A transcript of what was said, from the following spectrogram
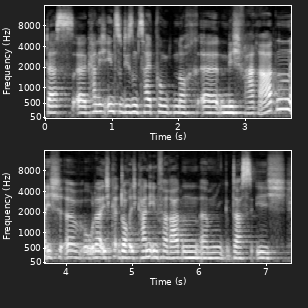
Das äh, kann ich Ihnen zu diesem Zeitpunkt noch äh, nicht verraten. Ich, äh, oder ich, doch, ich kann Ihnen verraten, ähm, dass ich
